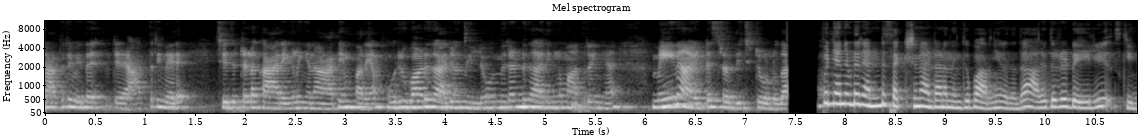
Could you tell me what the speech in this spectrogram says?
രാത്രി വരെ രാത്രി വരെ ചെയ്തിട്ടുള്ള കാര്യങ്ങൾ ഞാൻ ആദ്യം പറയാം. ഒരുപാട് കാര്യമൊന്നുമില്ല. ഒന്ന് രണ്ട് കാര്യങ്ങൾ മാത്രമേ ഞാൻ മെയിനായിട്ട് ശ്രദ്ധിച്ചിട്ടുള്ളൂ. അപ്പോൾ ഞാനിവിടെ രണ്ട് സെക്ഷനായിട്ടാണ് നിങ്ങൾക്ക് പറഞ്ഞു തരുന്നത് ആദ്യത്തെ ഒരു ഡെയിലി സ്കിൻ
